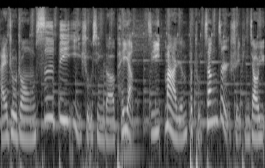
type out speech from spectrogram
还注重撕逼艺术性的培养及骂人不吐脏字儿水平教育，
